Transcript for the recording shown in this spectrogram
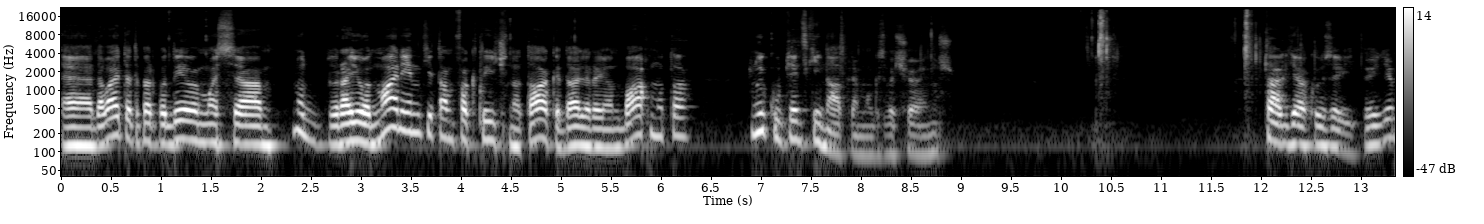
е, давайте тепер подивимося. Ну, район Мар'їнки там фактично, так, і далі район Бахмута. Ну і Куп'янський напрямок, звичайно ж. Так, дякую за відповіді.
